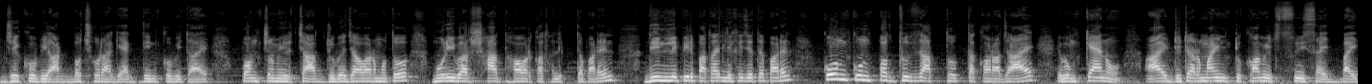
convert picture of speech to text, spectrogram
যে কবি আট বছর আগে একদিন কবিতায় পঞ্চমীর চাঁদ ডুবে যাওয়ার মতো মরিবার স্বাদ হওয়ার কথা লিখতে পারেন, দিনলিপির পাতায় লিখে যেতে পারেন, কোন কোন পদ্ধতিতে আত্মহত্যা করা যায় এবং কেন I determined to commit suicide by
